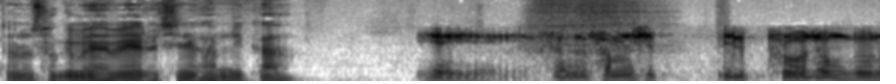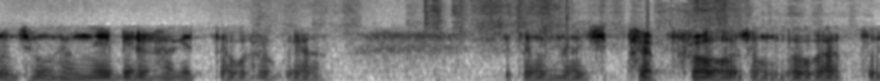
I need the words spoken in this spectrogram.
또는 소규모 예배를 진행합니까? 예, 예, 예. 한 31% 정도는 정상 예배를 하겠다고 하고요. 그 다음에 한 18% 정도가 또,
